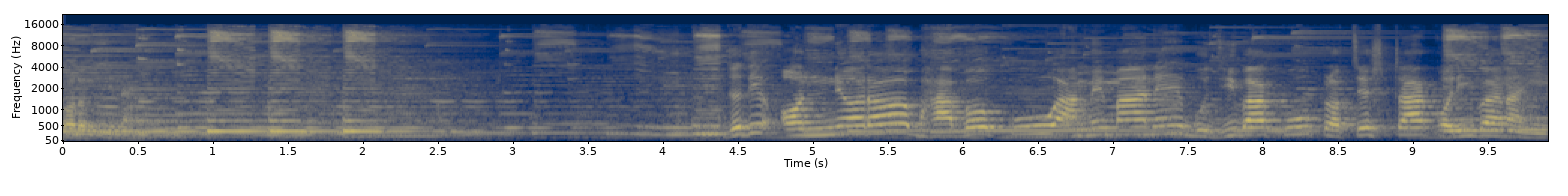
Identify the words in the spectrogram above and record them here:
କରନ୍ତି ନାହିଁ। ଯଦି ଅନ୍ୟର ଭାବକୁ ଆମେମାନେ ବୁଝିବାକୁ ପ୍ରଚେଷ୍ଟା କରିବା ନାହିଁ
